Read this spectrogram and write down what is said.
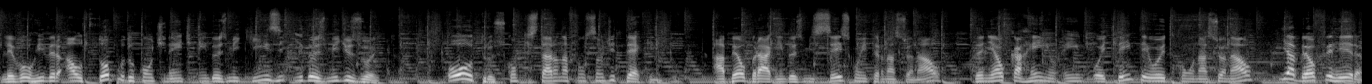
Levou o River ao topo do continente em 2015 e 2018. Outros conquistaram na função de técnico. Abel Braga em 2006 com o Internacional, Daniel Carrenho em 88 com o Nacional e Abel Ferreira,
